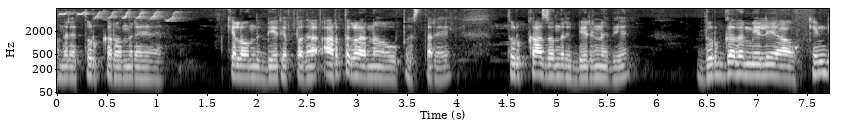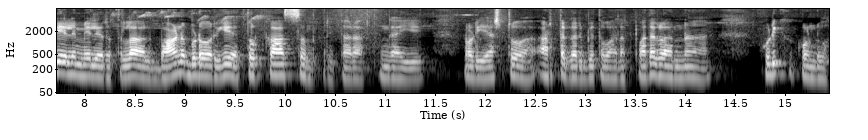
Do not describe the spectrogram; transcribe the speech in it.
ಅಂದರೆ ತುರ್ಕರು ಅಂದರೆ ಕೆಲವೊಂದು ಬೇರೆ ಪದ, ಅರ್ಥಗಳನ್ನು ಉಪಯೋಗಿಸ್ತಾರೆ ತುರ್ಕಾಸ್ ಅಂದರೆ ಬೇರೆನೇ ದುರ್ಗದ ಮೇಲೆ, ಆ ಕಿಂಡಿಯಲ್ಲಿ ಮೇಲೆ ಇರುತ್ತಲ್ಲ, ಅಲ್ಲಿ ಬಾಣ ಬಿಡೋರಿಗೆ ತುರ್ಕಾಸ್ ಅಂತ ಕರೀತಾರೆ. ಹೀಗಾಗಿ ನೋಡಿ, ಎಷ್ಟು ಅರ್ಥಗರ್ಭಿತವಾದ ಪದಗಳನ್ನು ಹುಡುಕಿಕೊಂಡು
